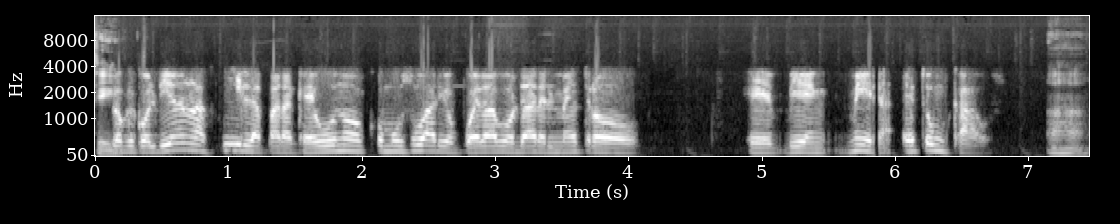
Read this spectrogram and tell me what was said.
lo que coordinan la fila para que uno como usuario pueda abordar el metro eh, bien. Mira, esto es un caos. Ajá.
